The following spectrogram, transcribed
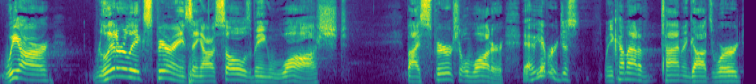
we are literally experiencing our souls being washed by spiritual water. Have you ever just, when you come out of time in God's Word,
